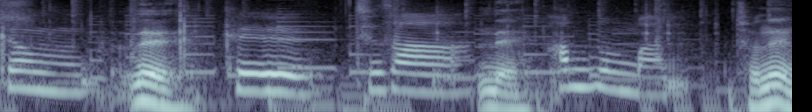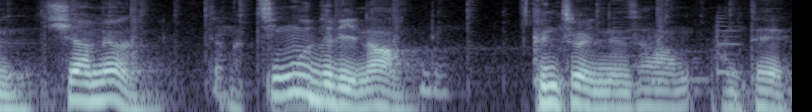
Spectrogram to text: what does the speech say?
그럼 네, 그 주사 네. 한 번만. 저는 취하면 친구들이나 네. 근처에 있는 사람한테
